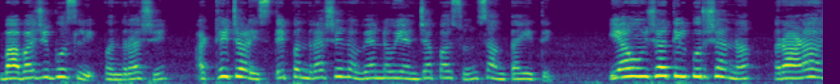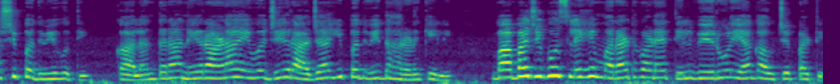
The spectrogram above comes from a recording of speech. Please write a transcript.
बाबाजी भोसले पंधराशे अठ्ठेचाळीस ते पंधराशे नव्याण्णव यांच्यापासून सांगता येते. या वंशातील पुरुषांना राणा अशी पदवी होती. कालांतराने राणाऐवजी राजा ही पदवी धारण केली. बाबाजी भोसले हे मराठवाड्यातील वेरूळ या गावचे पाटील.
